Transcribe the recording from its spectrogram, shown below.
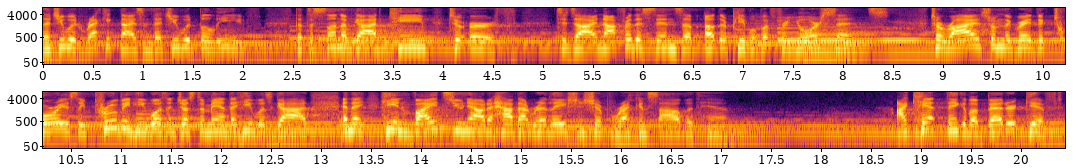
that you would recognize him, that you would believe that the Son of God came to earth to die, not for the sins of other people, but for your sins. To rise from the grave victoriously, proving he wasn't just a man, that he was God, and that he invites you now to have that relationship reconciled with him. I can't think of a better gift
